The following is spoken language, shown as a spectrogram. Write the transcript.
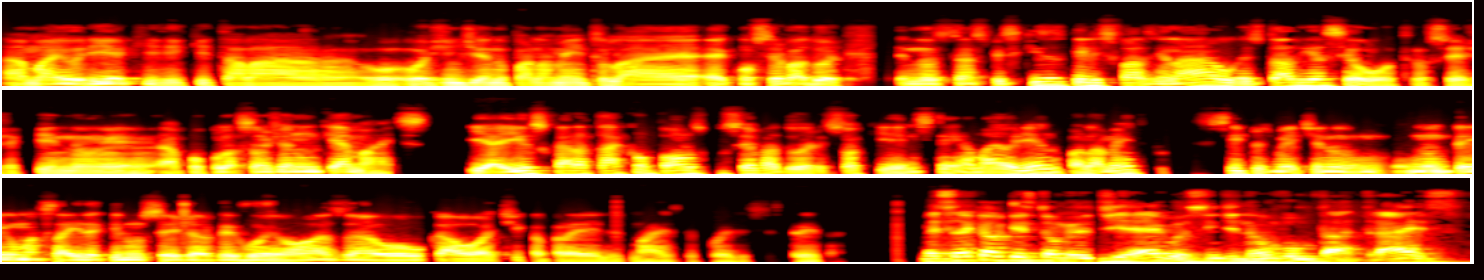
a maioria que está lá hoje em dia no parlamento lá é, é conservador. Nas pesquisas que eles fazem lá, o resultado ia ser outro, ou seja, que não, a população já não quer mais. E aí os caras tacam pau nos conservadores. Só que eles têm a maioria no parlamento, simplesmente não, não tem uma saída que não seja vergonhosa ou caótica para eles mais depois desses três anos. Mas será que é uma questão meio de ego, assim, de não voltar atrás?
